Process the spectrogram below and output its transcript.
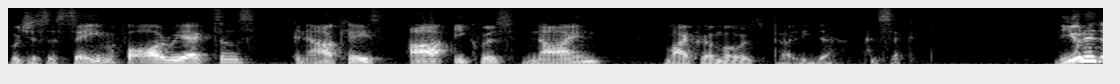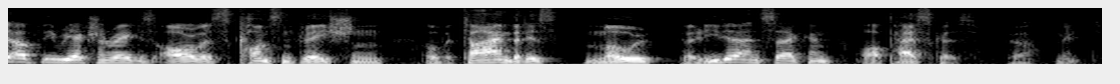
which is the same for all reactants. In our case, R equals 9 micromoles per liter and second. The unit of the reaction rate is always concentration over time, that is mole per liter and second or pascals per minute.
